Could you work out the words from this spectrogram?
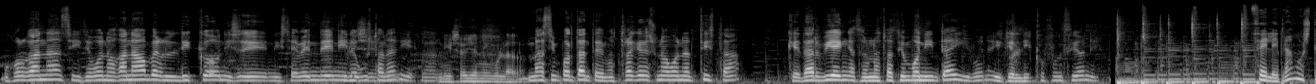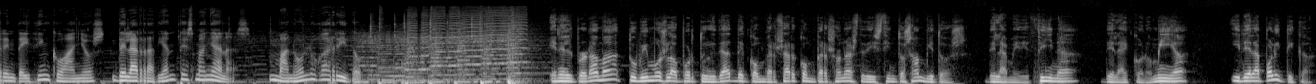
Mejor ganas y dices, bueno, has ganado, pero el disco ni se, ni se vende ni, Ni le se gusta a nadie. Ni se oye en ningún lado. Más importante, demostrar que eres una buena artista, quedar bien, hacer una actuación bonita y bueno, y que el disco funcione. Celebramos 35 años de las radiantes mañanas. Manolo Garrido. En el programa tuvimos la oportunidad de conversar con personas de distintos ámbitos, de la medicina, de la economía y de la política.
